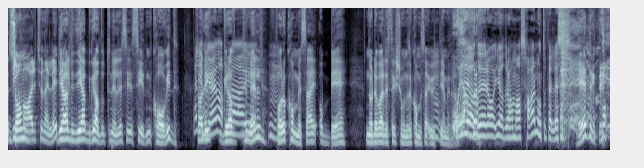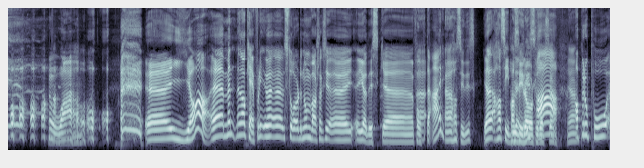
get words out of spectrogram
de Som- har tunneler. De har, de har gravd opp tunneler siden covid. Så har de gøy, da, gravd det tunnel for å komme seg og be når det var restriksjoner til å komme seg ut hjemmefra. Jøder, og, jøder og Hamas har noe til felles. Helt riktig. Wow. Uh, ja, uh, men, men OK, fordi uh, står det noe om hva slags jø- jødisk folk det er? Eh, hasidisk. Ja, hasidisk. Hasidisk. Ah, yeah. Apropos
